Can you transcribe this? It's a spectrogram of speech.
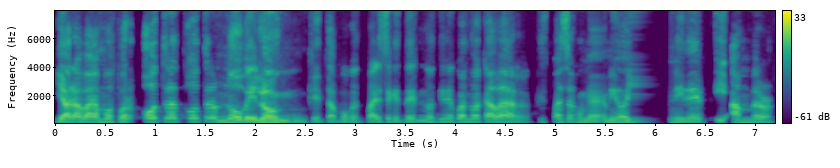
Y ahora vamos por otra, otro novelón que tampoco parece que te- no tiene cuándo acabar. ¿Qué pasa con mi amigo Johnny Depp y Amber?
